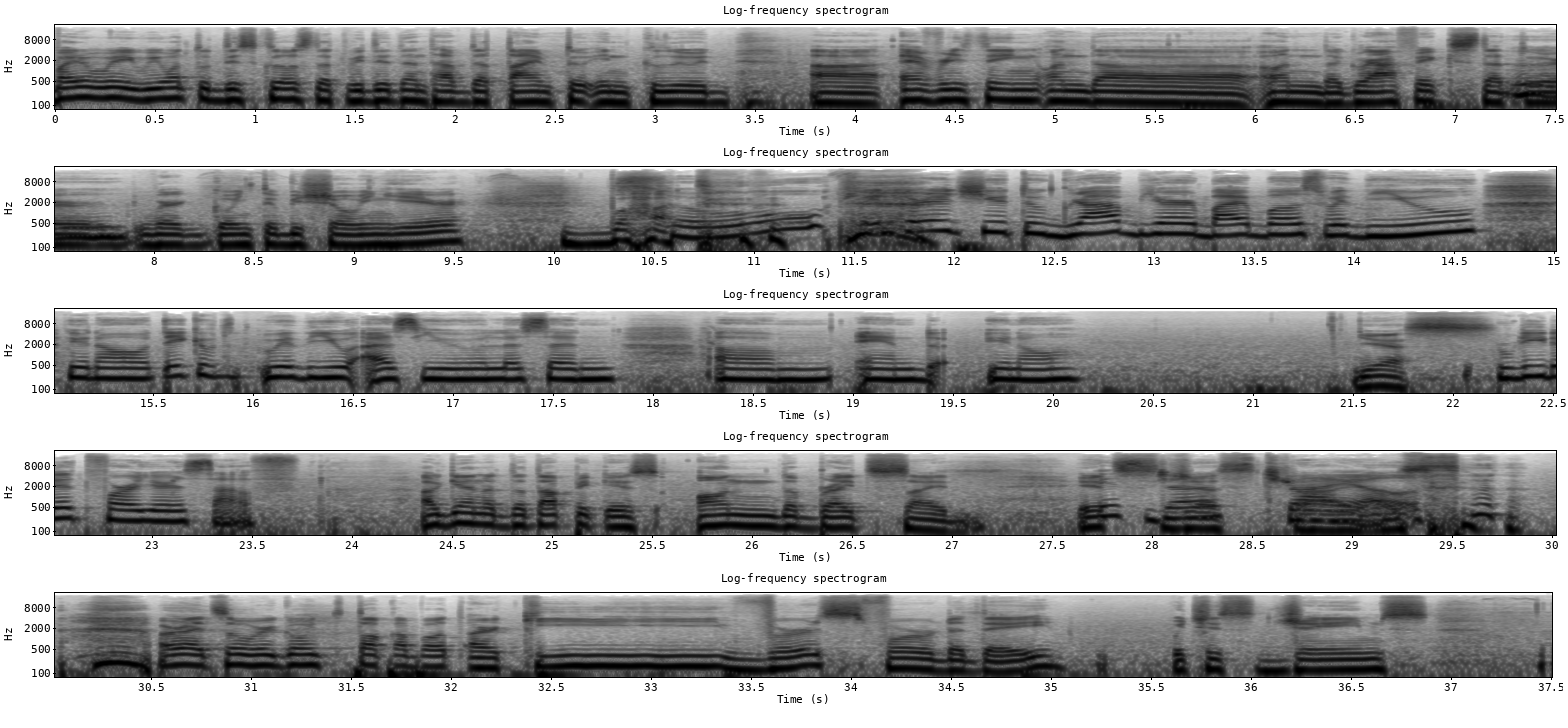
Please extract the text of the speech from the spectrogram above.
by the way, we want to disclose that we didn't have the time to include uh, everything on the on the graphics that we're Mm. we're going to be showing here. But so we encourage you to grab your Bibles with you, you know, take it with you as you listen, um, and you know, yes, read it for yourself. again, the topic is on the bright side. It's, It's just trials. All right, so we're going to talk about our key verse for the day, which is James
